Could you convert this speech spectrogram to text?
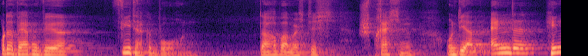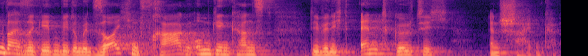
oder werden wir wiedergeboren? Darüber möchte ich sprechen und dir am Ende Hinweise geben, wie du mit solchen Fragen umgehen kannst, die wir nicht endgültig entscheiden können.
